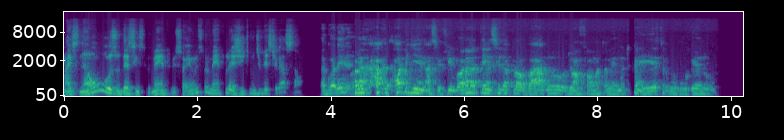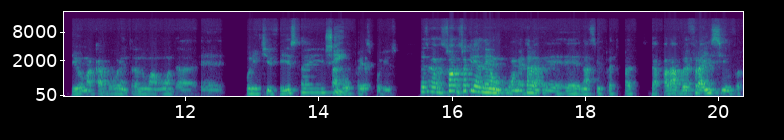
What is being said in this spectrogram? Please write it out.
mas não o uso desse instrumento. Isso aí é um instrumento legítimo de investigação. Agora, Agora rapidinho, Nassif, embora tenha sido aprovado de uma forma também muito canhestra, o governo Dilma acabou entrando numa onda é, punitivista e Sim. pagou o preço por isso. Eu só, só queria ler um comentário, é, é, Nassif, para dar a palavra, o Efraim Silva.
